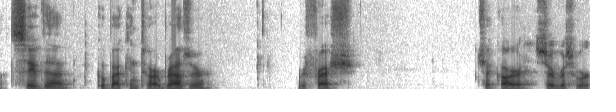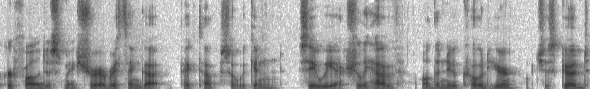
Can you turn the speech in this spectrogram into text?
Let's save that, go back into our browser, refresh, check our service worker file, just make sure everything got picked up so we can see we actually have all the new code here, which is good.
